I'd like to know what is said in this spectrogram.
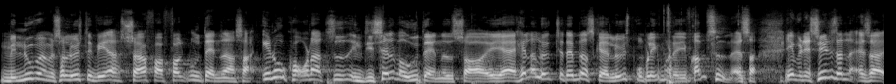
Men nu vil man så løse det ved at sørge for, at folk uddanner sig endnu kortere tid, end de selv var uddannet. Så øh, ja, held og lykke til dem, der skal løse problemerne i fremtiden. Altså, jeg vil da sige det sådan, altså,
